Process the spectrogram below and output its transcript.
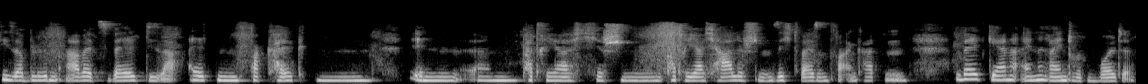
dieser blöden Arbeitswelt, dieser alten, verkalkten, in ähm, patriarchischen, patriarchalischen Sichtweisen verankerten Welt gerne eine reindrücken wollte.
